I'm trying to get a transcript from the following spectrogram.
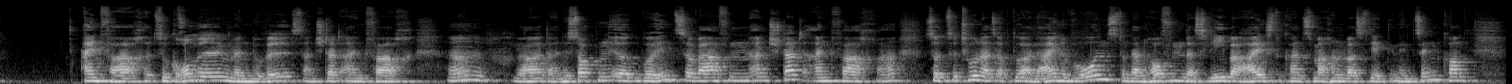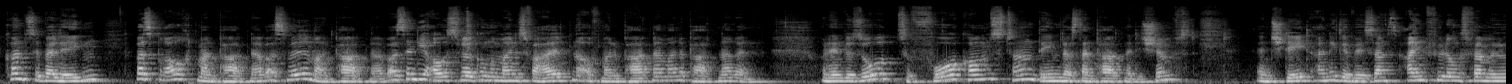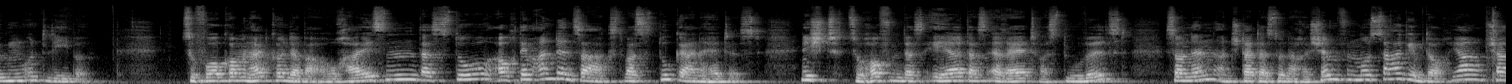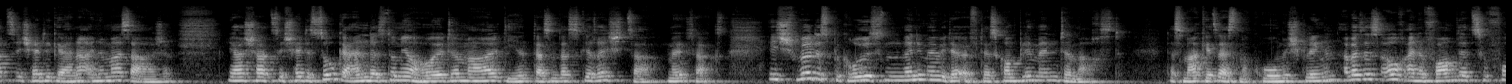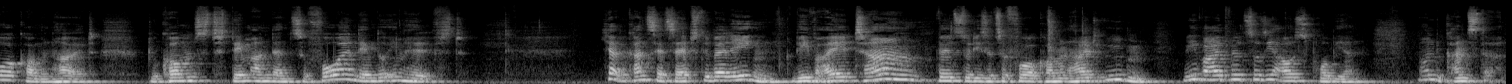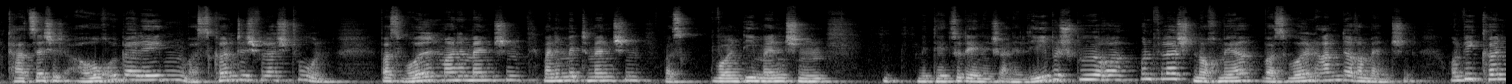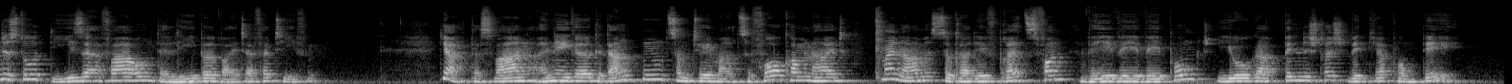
einfach zu grummeln, wenn du willst, anstatt einfach äh, ja, deine Socken irgendwo hinzuwerfen, anstatt einfach äh, so zu tun, als ob du alleine wohnst und dann hoffen, dass Liebe heißt, du kannst machen, was dir in den Sinn kommt, könntest du überlegen, was braucht mein Partner? Was will mein Partner? Was sind die Auswirkungen meines Verhaltens auf meinen Partner, meine Partnerin? Und wenn du so zuvorkommst, dem, dass dein Partner dich schimpft, entsteht ein gewisses Einfühlungsvermögen und Liebe. Zuvorkommenheit könnte aber auch heißen, dass du auch dem anderen sagst, was du gerne hättest. Nicht zu hoffen, dass er das errät, was du willst, sondern anstatt dass du nachher schimpfen musst, sag ihm doch, ja, Schatz, ich hätte gerne eine Massage. Ja, Schatz, ich hätte so gern, dass du mir heute mal die und das und das Gericht sagst. Ich würde es begrüßen, wenn du mir wieder öfters Komplimente machst. Das mag jetzt erstmal komisch klingen, aber es ist auch eine Form der Zuvorkommenheit. Du kommst dem anderen zuvor, indem du ihm hilfst. Ja, du kannst jetzt selbst überlegen, wie weit willst du diese Zuvorkommenheit üben? Wie weit willst du sie ausprobieren? Und du kannst tatsächlich auch überlegen, was könnte ich vielleicht tun? Was wollen meine Menschen, meine Mitmenschen? Was wollen die Menschen, mit denen, zu denen ich eine Liebe spüre? Und vielleicht noch mehr, was wollen andere Menschen? Und wie könntest du diese Erfahrung der Liebe weiter vertiefen? Ja, das waren einige Gedanken zum Thema Zuvorkommenheit. Mein Name ist Sukadev Bretz von www.yoga-vidya.de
